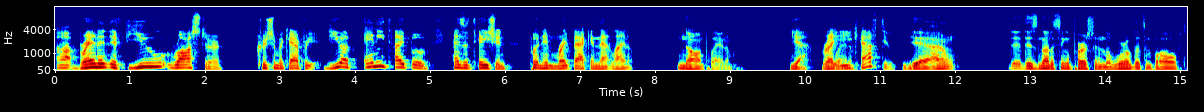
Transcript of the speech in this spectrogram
Uh, Brandon, if you roster Christian McCaffrey, do you have any type of hesitation putting him right back in that lineup? No, I'm playing him. Yeah, right. You him. have to. Yeah, I don't. There's not a single person in the world that's involved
